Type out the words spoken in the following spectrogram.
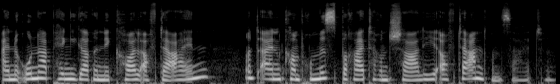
eine unabhängigere Nicole auf der einen und einen kompromissbereiteren Charlie auf der anderen Seite.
